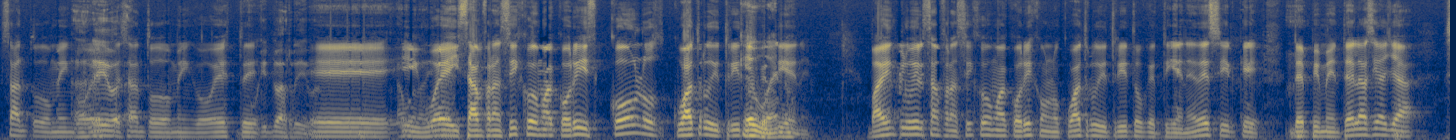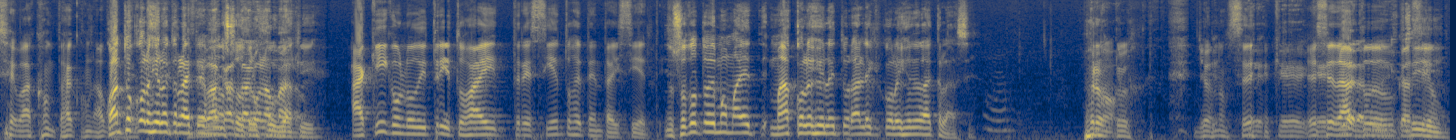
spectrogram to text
Santo Domingo Arriba. Este, Santo Domingo Este, Un poquito arriba. eh, Estamos ahí. Higüey, San Francisco de Macorís, con los cuatro distritos Qué que bueno. tiene. Va a incluir San Francisco de Macorís con los cuatro distritos que tiene. Es decir, que de Pimentel hacia allá se va a contar con la ¿Cuántos colegios electorales tenemos nosotros, con aquí? Aquí con los distritos hay 377. Nosotros tenemos más, más colegios electorales que colegios de la clase. Pero yo no sé ¿Qué- ese dato de educación.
